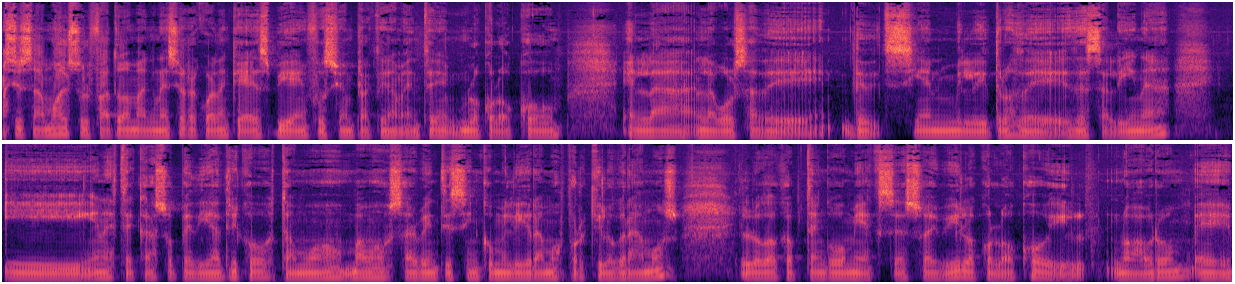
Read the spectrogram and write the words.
Si usamos el sulfato de magnesio, recuerden que es vía infusión prácticamente. Lo coloco en la, en la bolsa de, de 100 mililitros de, salina y en este caso pediátrico estamos, vamos a usar 25 miligramos por kilogramos. Luego que obtengo mi acceso IV lo coloco y lo abro. Eh,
